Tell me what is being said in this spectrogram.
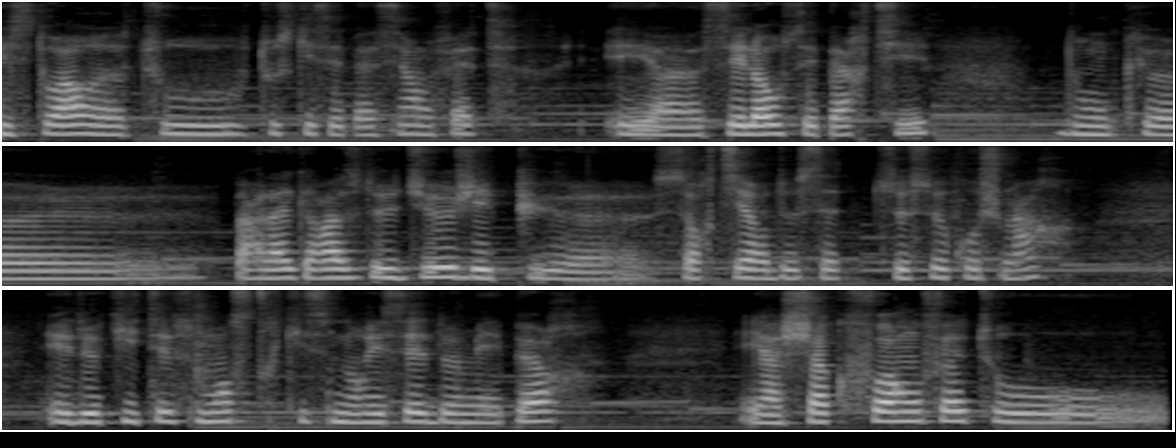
l'histoire, tout, tout ce qui s'est passé en fait. Et c'est là où c'est parti. Donc, euh, par la grâce de Dieu, j'ai pu euh, sortir de, ce cauchemar et de quitter ce monstre qui se nourrissait de mes peurs. Et à chaque fois, en fait, où,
